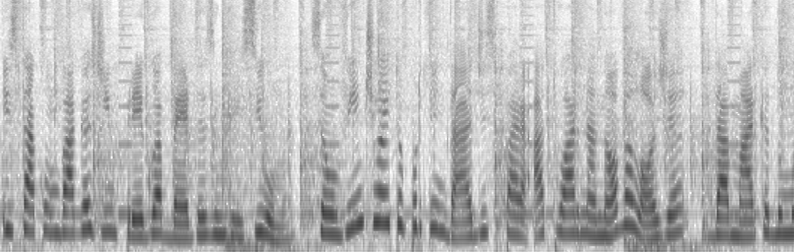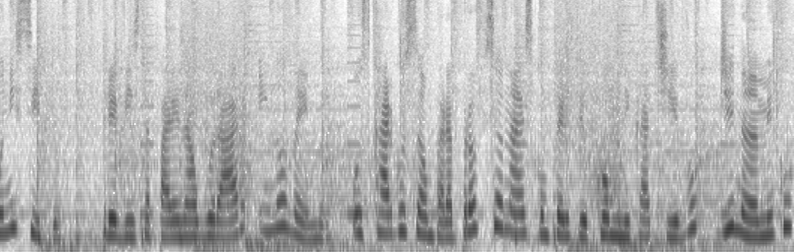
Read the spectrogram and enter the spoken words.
está com vagas de emprego abertas em Criciúma. São 28 oportunidades para atuar na nova loja da marca do município, prevista para inaugurar em novembro. Os cargos são para profissionais com perfil comunicativo, dinâmico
